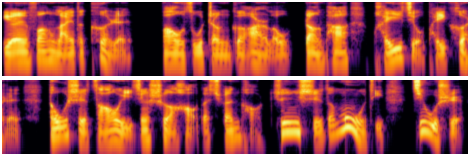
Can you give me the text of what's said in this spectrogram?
远方来的客人包租整个二楼，让他陪酒陪客人，都是早已经设好的圈套。真实的目的就是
